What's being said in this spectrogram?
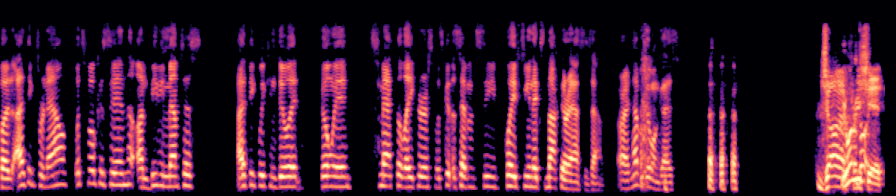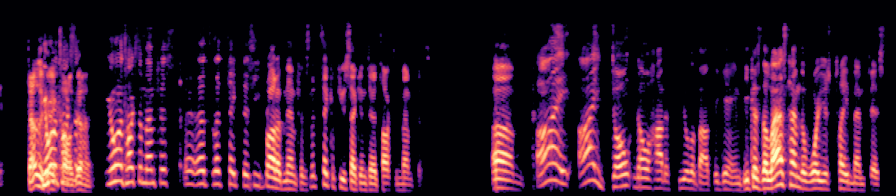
But I think for now, let's focus in on beating Memphis. I think we can do it. Go in, smack the Lakers. Let's get the seventh seed, play Phoenix, knock their asses out. All right, have a good one, guys. John, I You appreciate it. That was a you great talk call. some- Go ahead. You want to talk some Memphis? Uh, let's let's take this. He brought up Memphis. Let's take a few seconds here to talk some Memphis. Um, I I don't know how to feel about the game because the last time the Warriors played Memphis,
